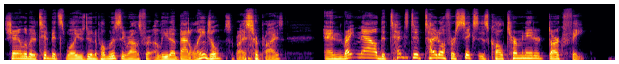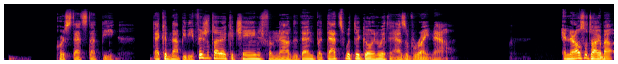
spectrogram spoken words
sharing a little bit of tidbits while he was doing the publicity rounds for Alita Battle Angel. Surprise, surprise. And right now, the tentative title for six is called Terminator Dark Fate. Of course, that's not the that could not be the official title. It could change from now to then, but that's what they're going with as of right now. And they're also talking about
